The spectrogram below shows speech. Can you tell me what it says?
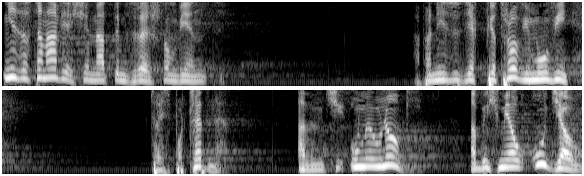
Nie zastanawia się nad tym zresztą więcej. A Pan Jezus, jak Piotrowi mówi, to jest potrzebne, abym ci umył nogi, abyś miał udział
